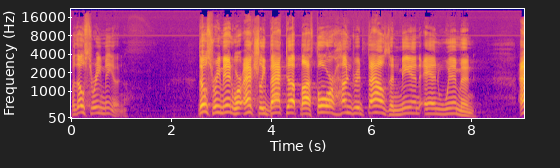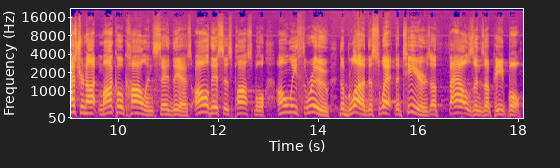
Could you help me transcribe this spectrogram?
But those three men, those three men were actually backed up by 400,000 men and women. Astronaut Michael Collins said this All this is possible only through the blood, the sweat, the tears of thousands of people.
